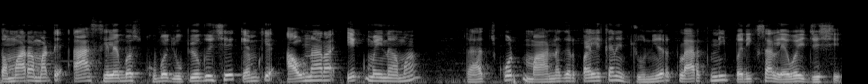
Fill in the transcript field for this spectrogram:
તમારા માટે આ સિલેબસ ખૂબ જ ઉપયોગી છે. કેમ કે આવનારા એક મહિનામાં રાજકોટ મહાનગરપાલિકાની જુનિયર ક્લાર્કની પરીક્ષા લેવાઈ જશે.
